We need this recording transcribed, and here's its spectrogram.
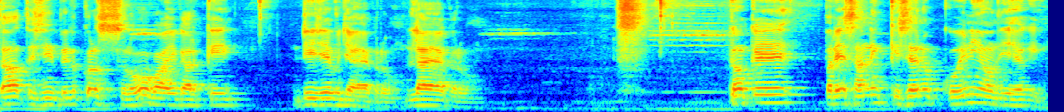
ਤਾਂ ਤੁਸੀਂ ਬਿਲਕੁਲ ਸਲੋ ਆਵਾਜ਼ ਕਰਕੇ ਡੀਜੇ ਵਜਾਇਆ ਕਰੋ, ਲਾਇਆ ਕਰੋ। ਕਿਉਂਕਿ ਪਰੇਸ਼ਾਨੀ ਕਿਸੇ ਨੂੰ ਕੋਈ ਨਹੀਂ ਆਉਂਦੀ ਹੈਗੀ।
